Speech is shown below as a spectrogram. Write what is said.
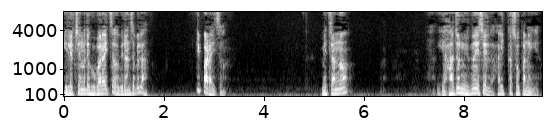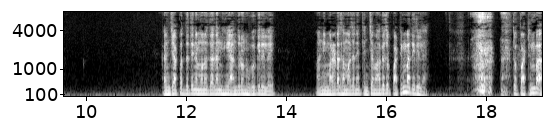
इलेक्शनमध्ये उभं राहायचं विधानसभेला की पाडायचं? मित्रांनो हा जो निर्णय असेल हा इतका सोपा नाही आहे कारण ज्या पद्धतीने मनोजदादांनी हे आंदोलन उभं केलेलं आहे आणि मराठा समाजाने त्यांच्या मागे जो पाठिंबा दिलेला आहे तो पाठिंबा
